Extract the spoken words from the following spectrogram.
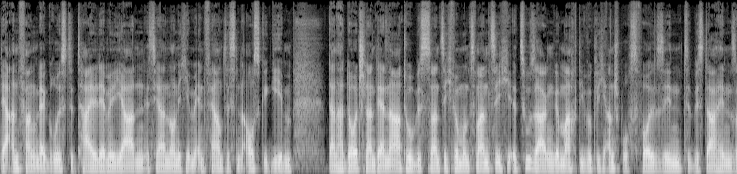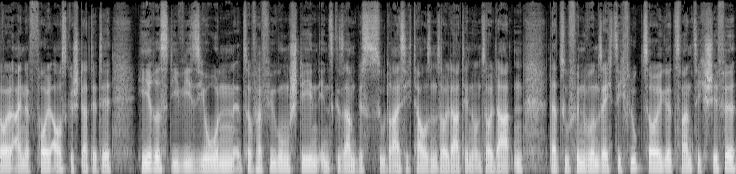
der Anfang. Der größte Teil der Milliarden ist ja noch nicht im entferntesten ausgegeben. Dann hat Deutschland der NATO bis 2025 äh, Zusagen gemacht, die wirklich anspruchsvoll sind. Bis dahin soll eine voll ausgestattete Heeresdivision äh, zur Verfügung stehen, insgesamt bis zu 30.000 Soldatinnen und Soldaten, dazu 65 Flugzeuge, 20 Schiffe.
